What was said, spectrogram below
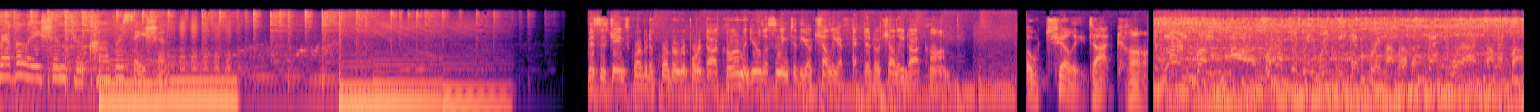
Revelation through conversation. This is James Corbett of CorbettReport.com, and you're listening to the Ochelli Effect at Ochelli.com. Ochelli.com. Learn from our relatively recent history, my brother. That's where I'm coming from.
